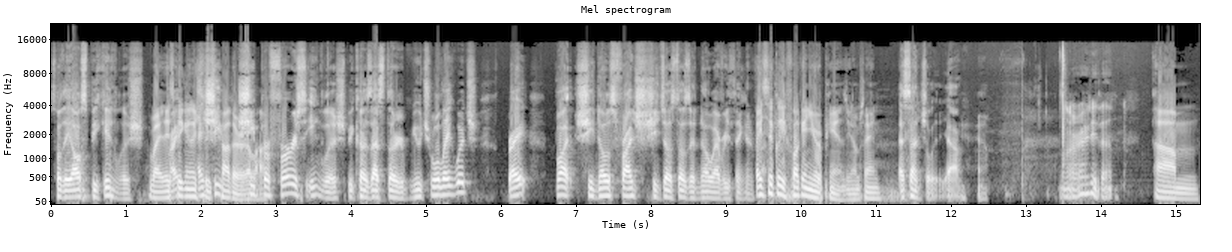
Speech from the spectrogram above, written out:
so they all speak English. Right, they speak English and to each she, other a She lot. prefers English because that's their mutual language, right? But she knows French. She just doesn't know everything in French. Basically, fucking Europeans. You know what I'm saying? Essentially, yeah. yeah. Alrighty then. Um,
